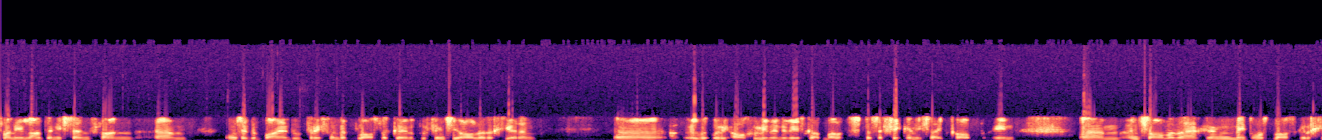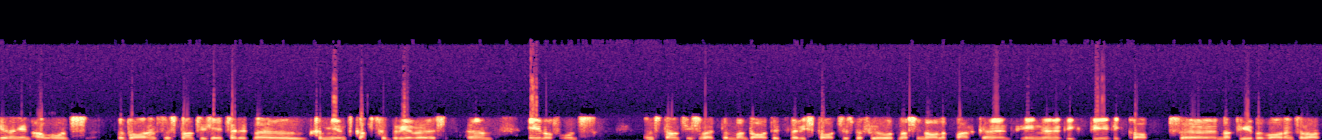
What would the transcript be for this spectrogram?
van die land in die sin van ehm um, ons het 'n baie doeltreffende plaaslike en provinsiale regering uh oor die algemeen in die Weskaap maar spesifiek in die Suid-Kaap en ehm um, in samewerking met ons plaaslike regering en al ons bewaringsinstansies het sy dit nou gemeenskapsgedrewe is um, en of ons instansies wat 'n mandaat het vir die staat soos byvoorbeeld nasionale parke en en die die die Kaap se uh, natuurbewaringsraad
